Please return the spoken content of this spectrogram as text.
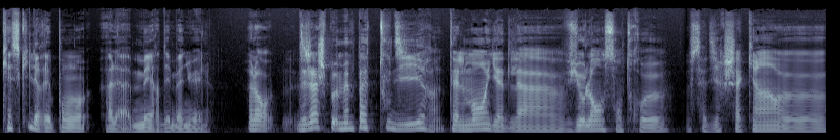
Qu'est-ce qu'il répond à la mère d'Emmanuel? Alors déjà, je peux même pas tout dire, tellement il y a de la violence entre eux, c'est-à-dire chacun euh,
